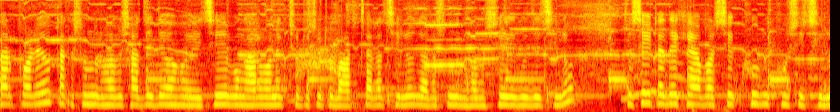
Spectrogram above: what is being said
তারপরেও তাকে সুন্দরভাবে সাজিয়ে দেওয়া হয়েছে এবং আরও অনেক ছোট ছোট বাচ্চারা ছিল যারা সুন্দরভাবে সেরে গুজেছিল তো সেইটা দেখে আবার সে খুবই খুশি ছিল।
